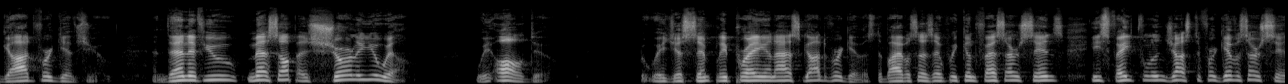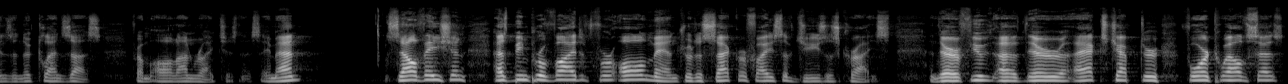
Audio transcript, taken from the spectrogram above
God forgives you. And then if you mess up, as surely you will, we all do. But we just simply pray and ask God to forgive us. The Bible says if we confess our sins, He's faithful and just to forgive us our sins and to cleanse us from all unrighteousness. Amen? Salvation has been provided for all men through the sacrifice of Jesus Christ. And there are a few, uh, there, Acts chapter 4 12 says,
